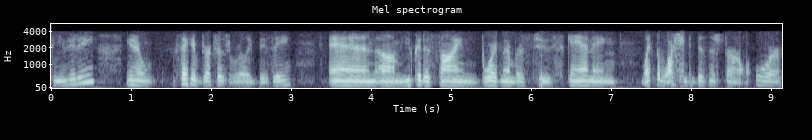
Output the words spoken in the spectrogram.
community. You know, executive directors are really busy, and um, you could assign board members to scanning, like the Washington Business Journal, or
